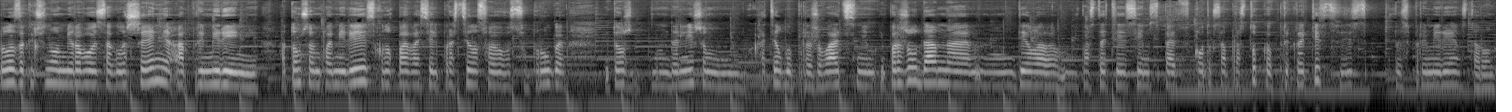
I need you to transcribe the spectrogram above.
было заключено мировое соглашение о примирении, о том, что мы помирились, Хонопаева Василь простила своего супруга и тоже в дальнейшем хотел бы проживать с ним. И прошу данное дело по статье 75 Кодекса проступков прекратить в связи с примирением сторон.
